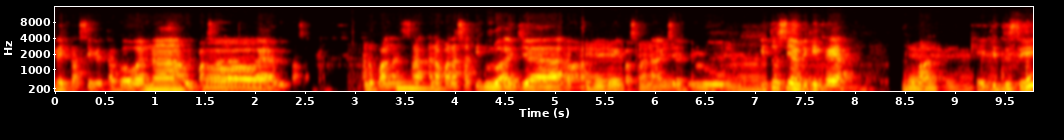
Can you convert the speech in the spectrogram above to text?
meditasi metabawana wipasana oh. eh, wipasana anupanasa hmm. anupanasati dulu aja okay, wipasana okay. aja dulu okay. itu sih yang bikin kayak yeah, yeah, yeah. kayak gitu sih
